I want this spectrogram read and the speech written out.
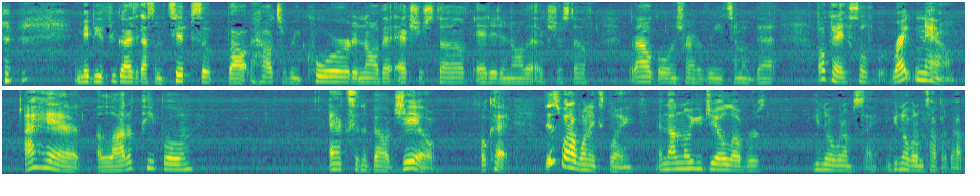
maybe if you guys got some tips about how to record and all that extra stuff, edit and all that extra stuff, but I'll go and try to read some of that. Okay, so right now, I had a lot of people asking about gel. Okay, this is what I want to explain. And I know you gel lovers, you know what I'm saying. You know what I'm talking about.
